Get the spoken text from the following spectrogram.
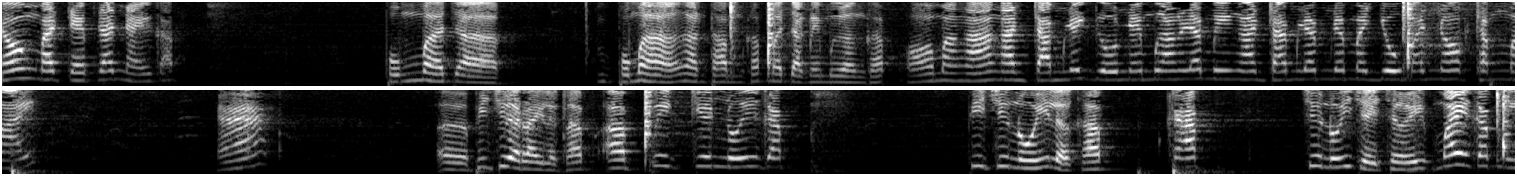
น้องมาเจ็บด้านไหนครับ ผมมาจาก ผมมาหางานทำครับ มาจากในเมืองครับ อ๋อมาหางานทำแล้วอยู่ในเมืองแล้วมีงานทำแล้วแล้วมาอยู่บ้านนอกทำไมฮะเออพี่ชื่ออะไรเหรอครับอ่าพี่ชื่อหนุ่ยครับ พี่ชื่อนุ้ยเหรอครับ ครับ ชื่อนุ้ยเฉยไม่ครับมี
